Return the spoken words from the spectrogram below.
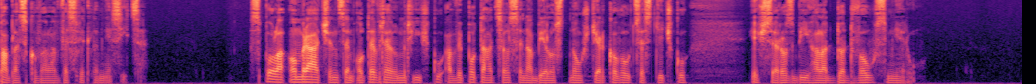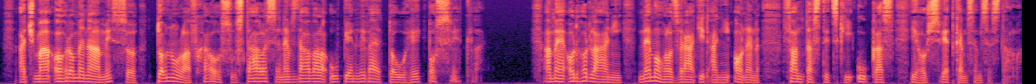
pableskovala ve světle měsíce. Spola omráčen jsem otevřel mřížku a vypotácel se na bělostnou štěrkovou cestičku, jež se rozbíhala do dvou směrů. Ač má ohromená mysl tonula v chaosu, stále se nevzdávala úpěnlivé touhy po světle a mé odhodlání nemohl zvrátit ani onen fantastický úkaz, jehož svědkem jsem se stal.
